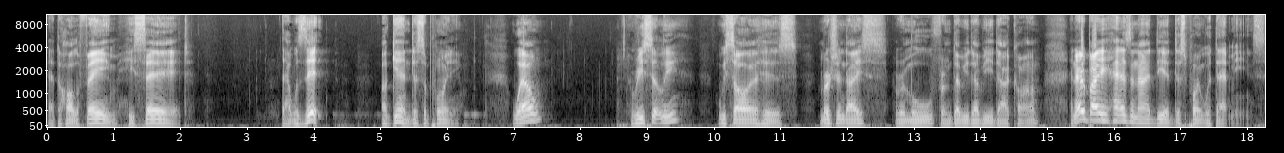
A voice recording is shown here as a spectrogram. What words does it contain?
At the Hall of Fame, he said, That was it. Again, disappointing. Well, recently we saw his merchandise removed from WWE.com, and everybody has an idea at this point what that means.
